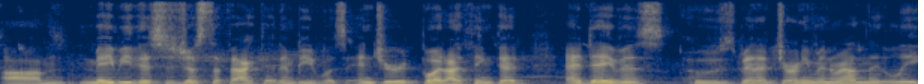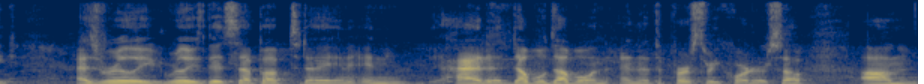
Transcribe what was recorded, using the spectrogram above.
Um, maybe this is just the fact that Embiid was injured, but I think that Ed Davis, who's been a journeyman around the league, has really, really did step up today and, and had a double double in, in, the first three quarters. So um,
